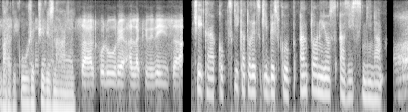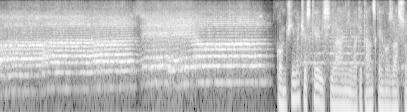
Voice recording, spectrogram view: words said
barvy kůže či vyznání. Říká koptský katolický biskup Antonios Azisnina. Končíme české vysílání vatikánského rozhlasu.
